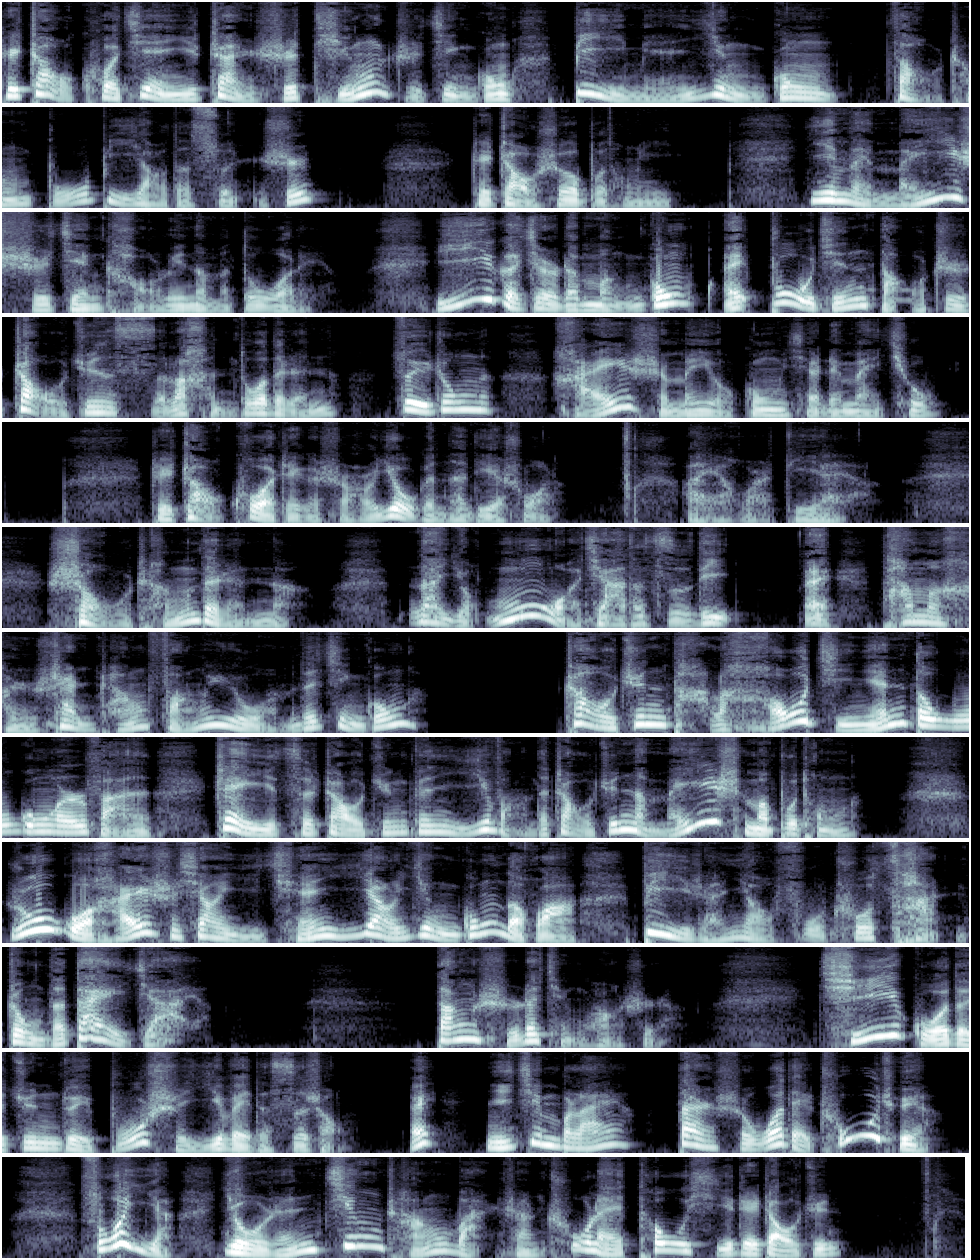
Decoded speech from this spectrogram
这赵括建议暂时停止进攻，避免硬攻造成不必要的损失。这赵奢不同意，因为没时间考虑那么多了呀。一个劲儿的猛攻，哎，不仅导致赵军死了很多的人呢，最终呢还是没有攻下这麦丘。这赵括这个时候又跟他爹说了：“哎呀，我说爹呀，守城的人呢，那有墨家的子弟。”哎，他们很擅长防御我们的进攻啊！赵军打了好几年都无功而返，这一次赵军跟以往的赵军那没什么不同啊。如果还是像以前一样硬攻的话，必然要付出惨重的代价呀。当时的情况是啊，齐国的军队不是一味的死守，哎，你进不来呀，但是我得出去呀，所以啊，有人经常晚上出来偷袭这赵军。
